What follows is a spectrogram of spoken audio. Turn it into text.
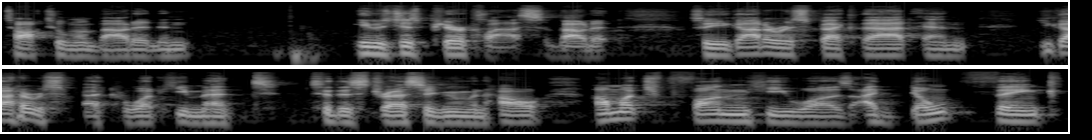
talked to him about it, and he was just pure class about it. So you got to respect that, and you got to respect what he meant to this dressing room and how how much fun he was. I don't think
